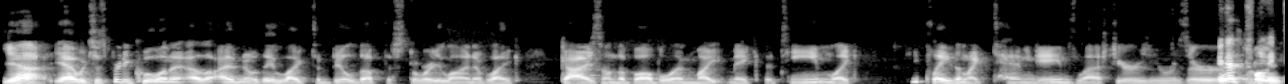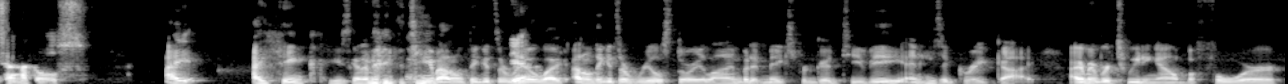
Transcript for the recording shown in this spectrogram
Yeah, yeah, which is pretty cool. And I I know they like to build up the storyline of like guys on the bubble and might make the team. Like he played in like ten games last year as a reserve. He had I mean, twenty tackles. I I think he's gonna make the team. I don't think it's a Yeah. real like I don't think it's a real storyline, but it makes for good TV. And he's a great guy. I remember tweeting out before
